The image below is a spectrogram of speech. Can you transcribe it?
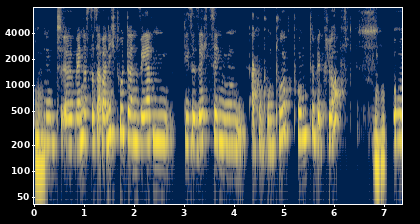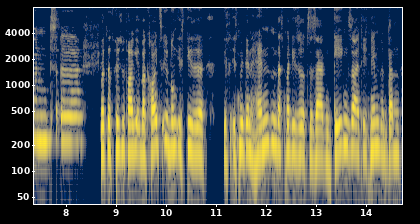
Mhm. Und äh, wenn das das aber nicht tut, dann werden diese 16 Akupunkturpunkte beklopft. Mhm. Und äh, kurze Zwischenfrage über Kreuzübung ist diese ist, ist mit den Händen, dass man die sozusagen gegenseitig nimmt und dann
